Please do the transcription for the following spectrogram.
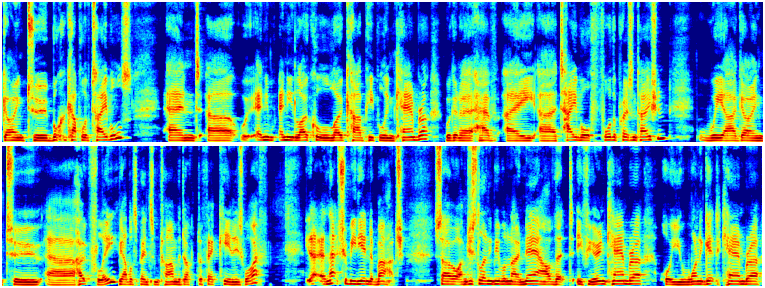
going to book a couple of tables and uh, any any local low carb people in Canberra, we're going to have a uh, table for the presentation. We are going to uh, hopefully be able to spend some time with Dr. Fettke and his wife. And that should be the end of March. So I'm just letting people know now that if you're in Canberra or you want to get to Canberra,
